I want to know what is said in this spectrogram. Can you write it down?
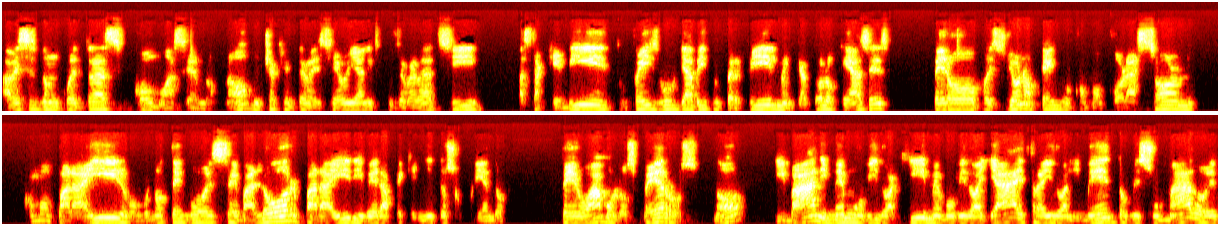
A veces no encuentras cómo hacerlo, ¿no? Mucha gente me decía, oye, Alex, pues de verdad sí, hasta que vi tu Facebook, ya vi tu perfil, me encantó lo que haces, pero pues yo no tengo como corazón como para ir o no tengo ese valor para ir y ver a pequeñitos sufriendo, pero amo los perros, ¿no? Y van y me he movido aquí, me he movido allá, he traído alimento, me he sumado, he,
